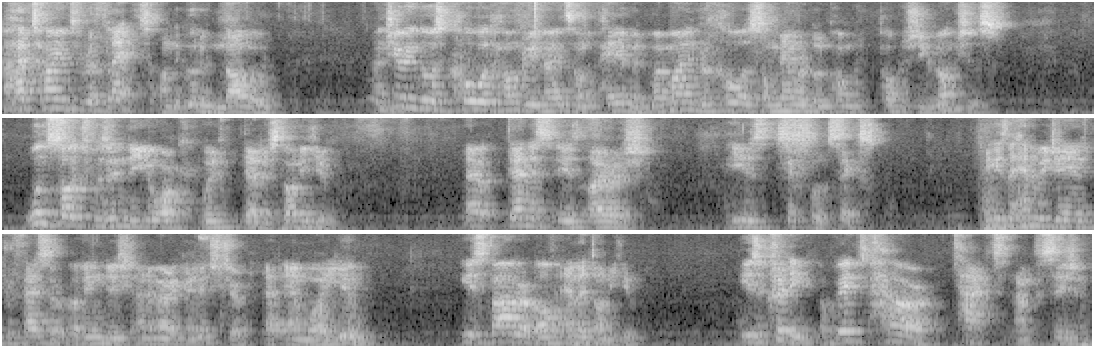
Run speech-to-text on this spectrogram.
I had time to reflect on the good of novel. And during those cold, hungry nights on the pavement, my mind recalls some memorable pub- publishing lunches. One such was in New York with Denis Donoghue. Now, Denis is Irish. He is six foot six. He is the Henry James Professor of English and American Literature at NYU. He is father of Emma Donoghue. He is a critic of great power, tact, and precision.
